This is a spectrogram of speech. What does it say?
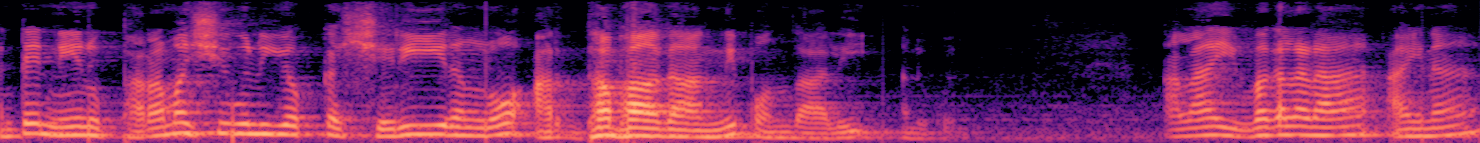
అంటే నేను పరమశివుని యొక్క శరీరంలో అర్ధభాగాన్ని పొందాలి అను అలా ఇవ్వగలడా? ఆయన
